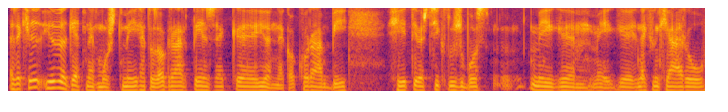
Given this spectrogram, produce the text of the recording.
ezek jövögetnek most még, hát az agrárpénzek jönnek a korábbi 7 éves ciklusból még, még nekünk járó,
